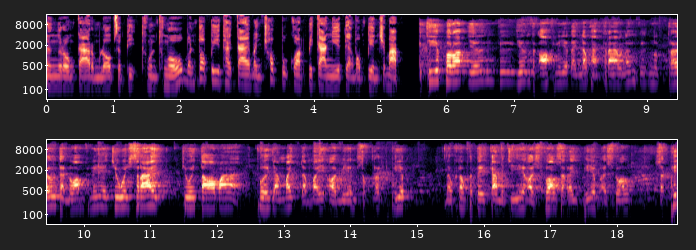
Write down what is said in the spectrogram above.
និងរងការរំលោភសិទ្ធិធ្ងន់ធ្ងរបន្ទាប់ពីថៅកែបញ្ឈប់ពួកគាត់ពីការងារទាំងបំពេញច្បាប់ជាប្រដ្ឋយើងគឺយើងទាំងអស់គ្នាដែលនៅខាងក្រៅហ្នឹងគឺត្រូវតែនាំគ្នាជួយស្រែកជួយតវ៉ាធ្វើយ៉ាងម៉េចដើម្បីឲ្យមានសុខភាពនៅក្នុងប្រទេសកម្ពុជាឲ្យស្គាល់សេរីភាពឲ្យស្គាល់សិទ្ធិ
